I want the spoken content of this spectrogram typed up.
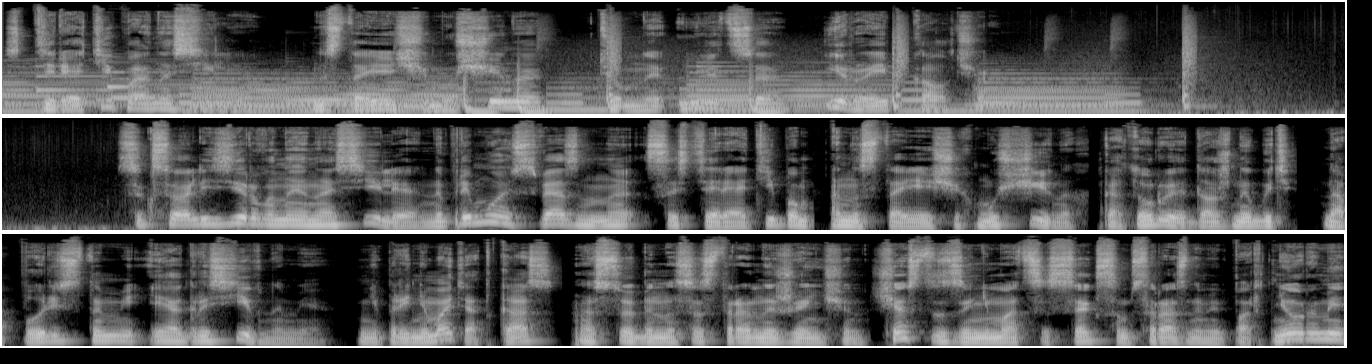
Стереотипы о насилии. Настоящий мужчина, темная улица и рейп-калчер. Сексуализированное насилие напрямую связано со стереотипом о настоящих мужчинах, которые должны быть напористыми и агрессивными, не принимать отказ, особенно со стороны женщин, часто заниматься сексом с разными партнерами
